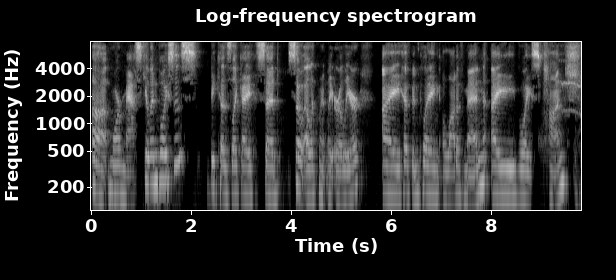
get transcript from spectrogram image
uh, more masculine voices because, like I said so eloquently earlier, I have been playing a lot of men. I voice Punch,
